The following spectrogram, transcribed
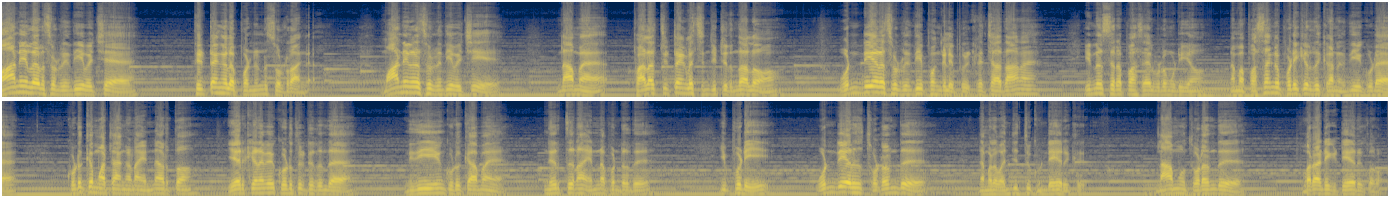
மாநில அரசோட நிதியை வச்சு திட்டங்களை பண்ணுன்னு சொல்கிறாங்க மாநில அரசோட நிதியை வச்சு நாம் பல திட்டங்களை செஞ்சுட்டு இருந்தாலும் ஒன்றிய அரசோட நிதி பங்களிப்பு கிடைச்சாதானே இன்னும் சிறப்பாக செயல்பட முடியும். நம்ம பசங்க படிக்கிறதுக்கான நிதியை கூட கொடுக்க மாட்டாங்கன்னா என்ன அர்த்தம்? ஏற்கனவே கொடுத்துட்டு இருந்த நிதியையும் கொடுக்காம நிறுத்தினா என்ன பண்ணுறது இப்படி ஒன்றிய அரசு தொடர்ந்து நம்மளை வஞ்சித்து கொண்டே இருக்கு. நாமும் தொடர்ந்து போராடிக்கிட்டே இருக்கிறோம்.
